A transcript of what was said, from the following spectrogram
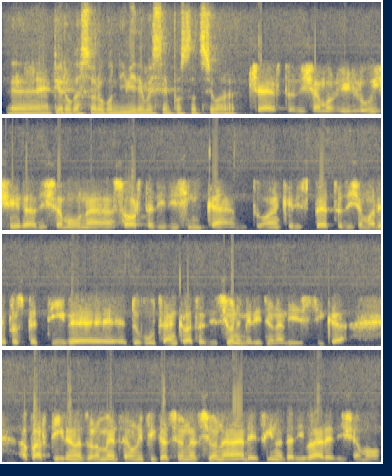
eh, Piero Castoro condivide questa impostazione. Certo, diciamo, in lui c'era diciamo, una sorta di disincanto anche rispetto diciamo, alle prospettive dovute anche alla tradizione meridionalistica, a partire naturalmente dall'unificazione nazionale fino ad arrivare diciamo,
